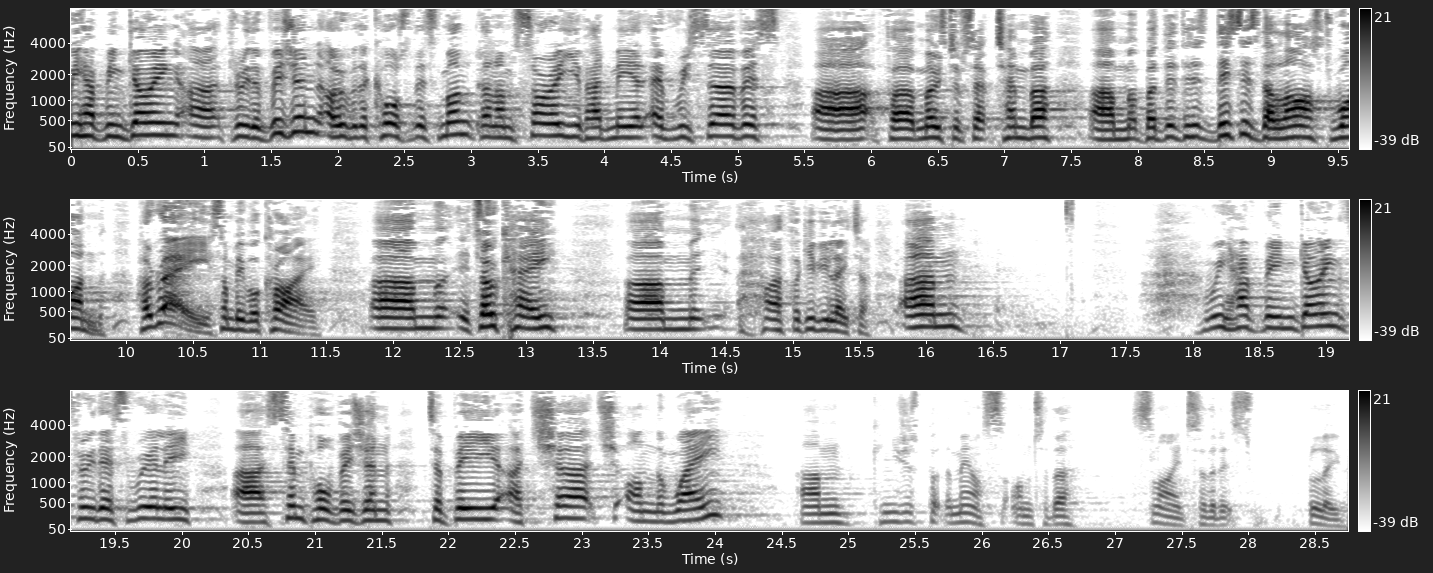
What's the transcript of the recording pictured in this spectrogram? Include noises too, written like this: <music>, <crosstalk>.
we have been going uh, through the vision over the course of this month, and I'm sorry you've had me at every service uh, for most of September, um, but this is, this is, the last one. Hooray! Some people cry. Um, it's okay. Um, I'll forgive you later. Um, we have been going through this really uh, simple vision to be a church on the way. Um, can you just put the mouse onto the slide so that it's blue?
